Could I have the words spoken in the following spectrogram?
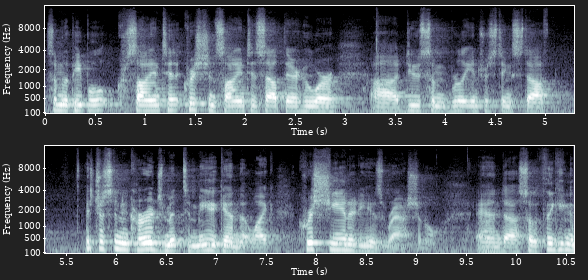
some of the people, scientists, Christian scientists out there who are uh, do some really interesting stuff. It's just an encouragement to me again that like Christianity is rational, and uh, so thinking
